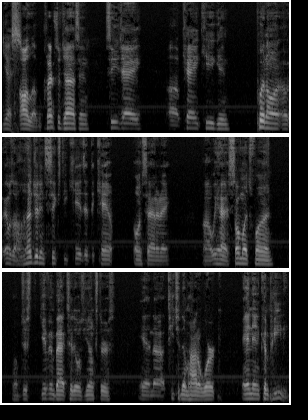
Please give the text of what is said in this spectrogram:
Yes. all of them. Clemson Johnson, CJ, uh, Kay Keegan put on. Uh, it was 160 kids at the camp on Saturday. Uh, we had so much fun, um, just giving back to those youngsters and uh, teaching them how to work, and then competing.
